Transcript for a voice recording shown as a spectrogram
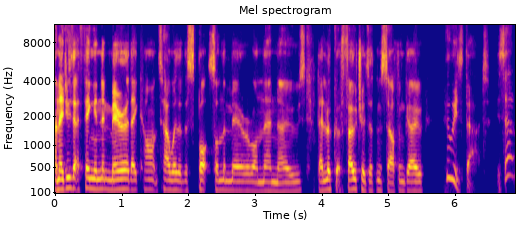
And they do that thing in the mirror. They can't tell whether the spots on the mirror on their nose. They look at photos of themselves and go, Who is that? Is that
